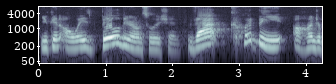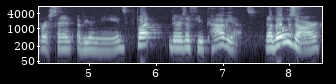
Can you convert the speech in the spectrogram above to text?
you can always build your own solution. That could be 100% of your needs, but there's a few caveats. Now, those are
